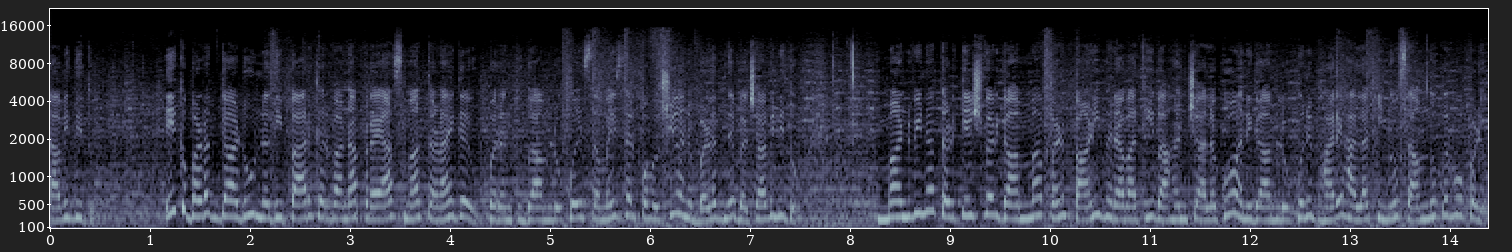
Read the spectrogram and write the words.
લાવી દીધું. એક બળદગાડું નદી પાર કરવાના પ્રયાસમાં તણાઈ ગયું, પરંતુ ગામ લોકોએ સમયસર પહોંચી અને બળદને બચાવી લીધો. માંડવીના તડકેશ્વર ગામમાં પણ પાણી ભરાવાથી વાહન ચાલકો અને ગામ લોકોને ભારે હાલાકીનો સામનો કરવો પડ્યો.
